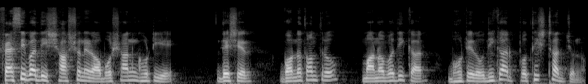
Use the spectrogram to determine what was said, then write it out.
ফ্যাসিবাদী শাসনের অবসান ঘটিয়ে দেশের গণতন্ত্র, মানবাধিকার, ভোটের অধিকার প্রতিষ্ঠার জন্য।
